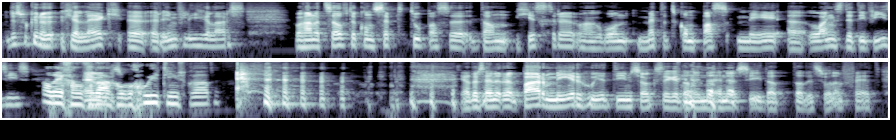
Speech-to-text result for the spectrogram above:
dus we kunnen gelijk erin vliegen, Lars. We gaan hetzelfde concept toepassen dan gisteren. We gaan gewoon met het kompas mee langs de divisies. Alleen gaan we En vandaag over goede teams praten. Ja, er zijn er een paar meer goede teams, zou ik zeggen, dan in de NFC. Dat, dat is wel een feit.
